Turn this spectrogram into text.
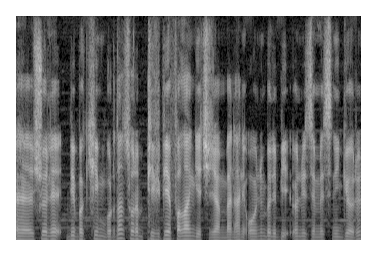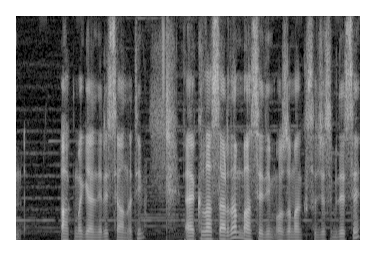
e, şöyle bir bakayım buradan sonra PvP'ye falan geçeceğim ben. Hani oyunun böyle bir ön izlemesini görün. aklıma gelenleri size anlatayım. E, klaslardan bahsedeyim o zaman kısacası bir de.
